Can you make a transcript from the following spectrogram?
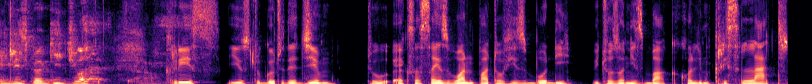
english chris used to go to the gym to exercise one part of his body which was on his back call him chris lat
